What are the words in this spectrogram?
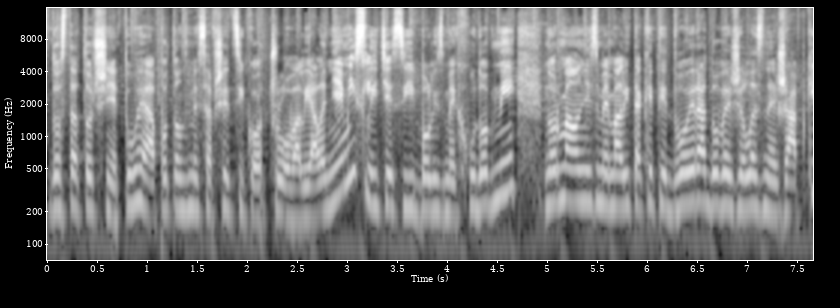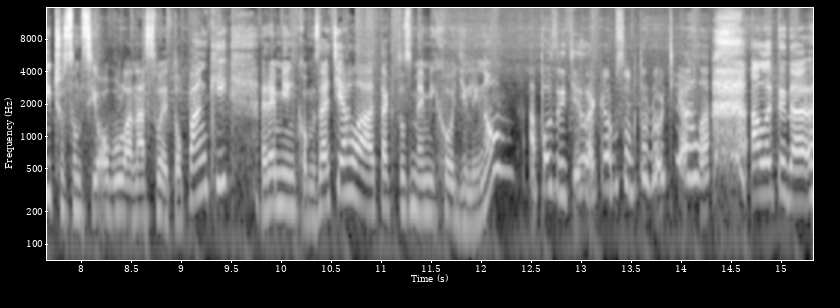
dostatočne tuhé a potom sme sa všetci korčulovali. Ale nemyslíte si, boli sme chudobní, normálne sme mali také tie dvojradové železné žabky, čo som si obula na svoje topanky, remienkom zatiahla a takto sme my chodili. No, a pozrite sa, kam som to dotiahla. Ale teda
